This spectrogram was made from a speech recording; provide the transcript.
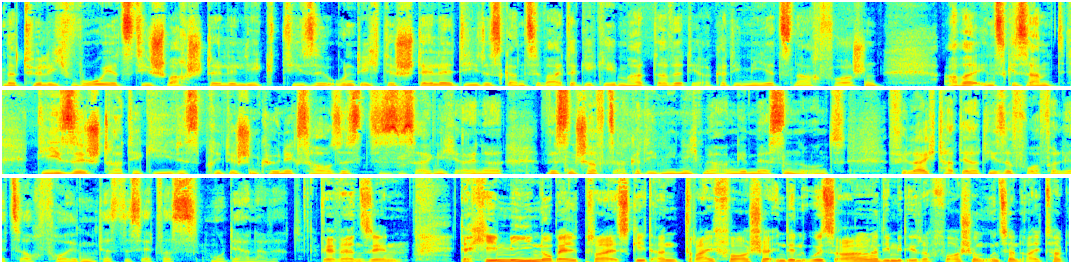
natürlich, wo jetzt die Schwachstelle liegt, diese undichte Stelle, die das Ganze weitergegeben hat, da wird die Akademie jetzt nachforschen. Aber insgesamt diese Strategie des britischen Königshauses, das ist eigentlich einer Wissenschaftsakademie nicht mehr angemessen. Und vielleicht hat ja dieser Vorfall jetzt auch Folgen, dass das etwas moderner wird. Wir werden sehen. Der Chemie-Nobelpreis geht an drei Forscher in den USA, die mit ihrer Forschung unseren Alltag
